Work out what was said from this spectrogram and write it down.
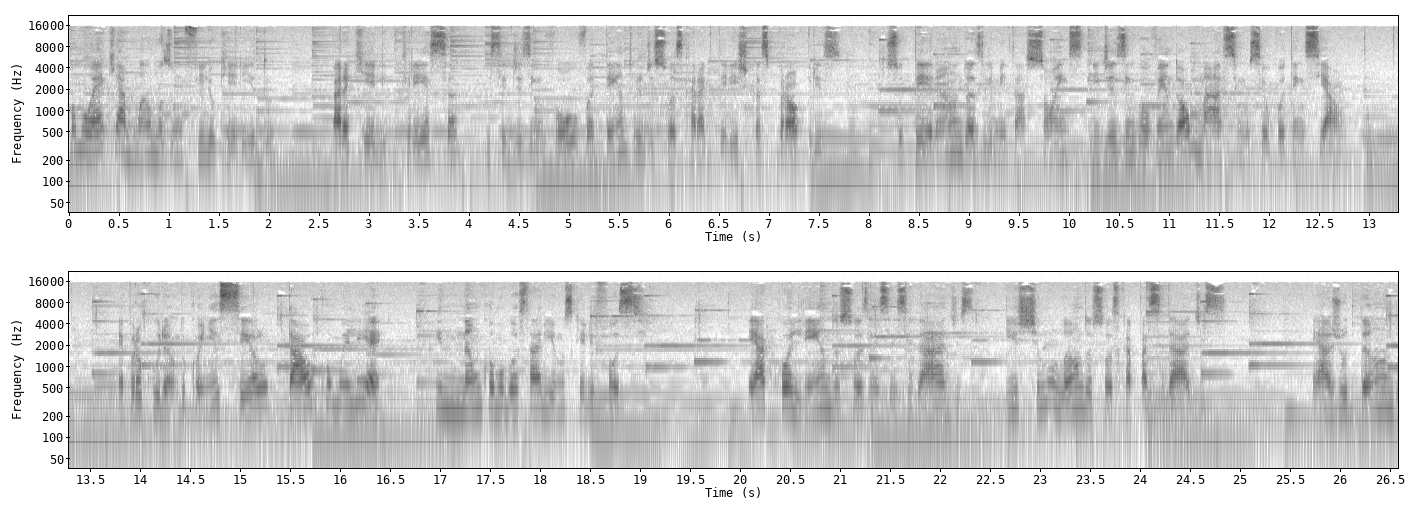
Como é que amamos um filho querido para que ele cresça e se desenvolva dentro de suas características próprias, superando as limitações e desenvolvendo ao máximo seu potencial? É procurando conhecê-lo tal como ele é e não como gostaríamos que ele fosse. É acolhendo suas necessidades e estimulando suas capacidades é ajudando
